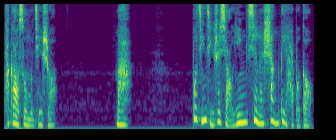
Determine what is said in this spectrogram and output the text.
他告诉母亲说：“妈，不仅仅是小英信了上帝还不够，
